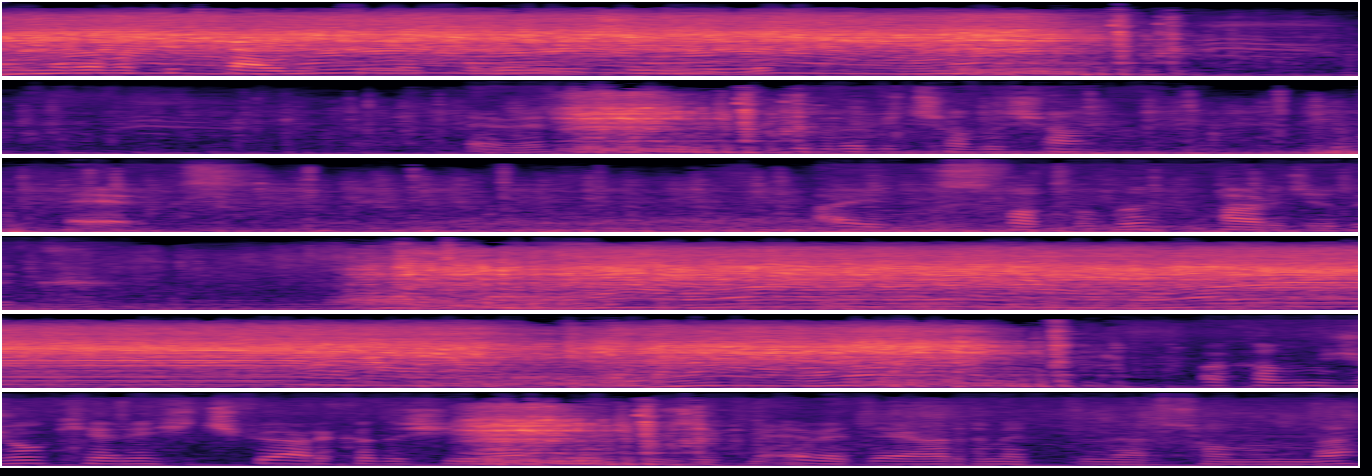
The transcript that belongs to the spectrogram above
Onlara vakit kaybettirmek benim için iyidir. Evet. Burada bir çalışan. Evet. Hayırlı fatalı harcadık. Bakalım Joker'e hiçbir arkadaşı yardım etmeyecek mi? Evet yardım ettiler sonunda.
